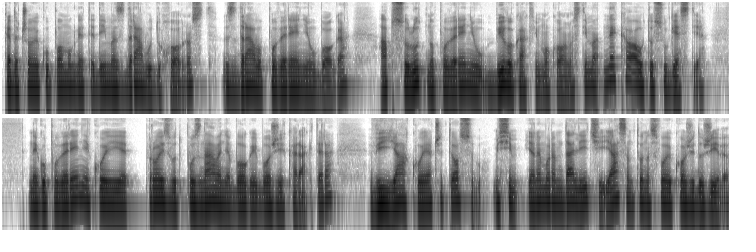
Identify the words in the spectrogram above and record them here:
kada čovjeku pomognete da ima zdravu duhovnost, zdravo poverenje u Boga, apsolutno poverenje u bilo kakvim okolnostima, ne kao autosugestija, nego poverenje koje je proizvod poznavanja Boga i Božije karaktera, vi jako ojačate osobu. Mislim, ja ne moram dalje ići, ja sam to na svojoj koži doživeo.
